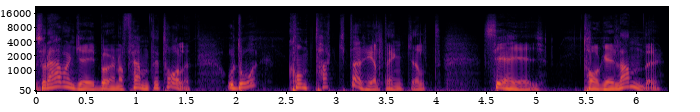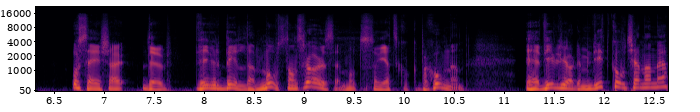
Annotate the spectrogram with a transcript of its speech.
Så det här var en grej i början av 50-talet. Och då kontaktar helt enkelt CIA Tage Erlander och säger så här, du, vi vill bilda en motståndsrörelse mot sovjetiska ockupationen. Eh, vi vill göra det med ditt godkännande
